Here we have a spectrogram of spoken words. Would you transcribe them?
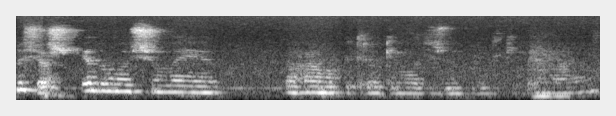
Ну що ж, я думаю, що ми програму підтримки молодіжної політики приймаємо.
